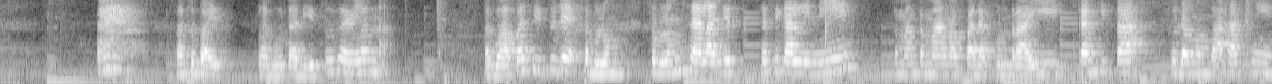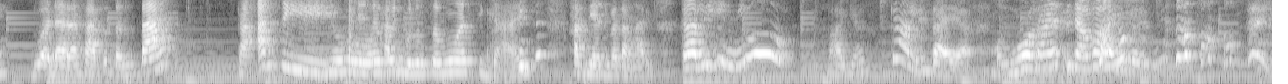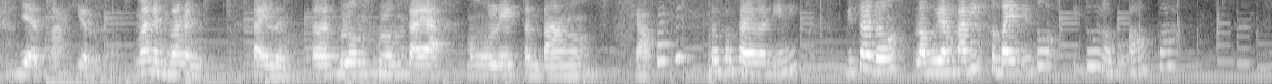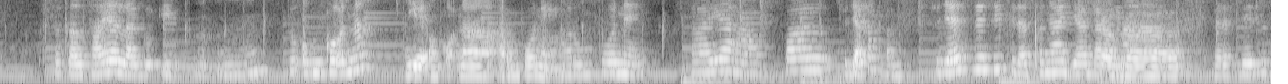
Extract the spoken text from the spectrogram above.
Eh, satu bait lagu tadi itu silent. Lagu apa sih itu dek? Sebelum sebelum saya lanjut sesi kali ini teman-teman pada kunrai. Kan kita sudah membahas nih dua darah satu tentang Kak Anti. Itu pun belum semua sih guys. Hardian Batanghari kali ini bahagia sekali saya mengulas Saya tidak mau. yes akhirnya. Gimana gimana nih? Silent Eh, sebelum sebelum saya mengulik tentang siapa sih sosok silent ini bisa dong lagu yang tadi sebait itu itu lagu apa? Setahu saya lagu itu itu Ongkona Iya, ongkok na arumpone. Arumpone. Saya hafal Sejak kapan? sejak SD sih tidak sengaja karena Karena dari SD itu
